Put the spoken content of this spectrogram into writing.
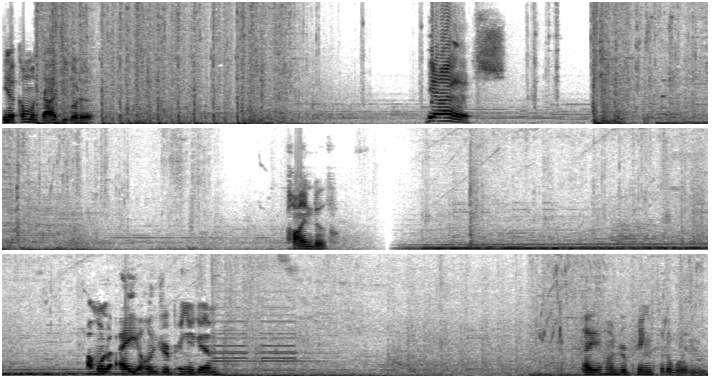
yeah, come on, Dad, you got it. Yes! Kind of. I'm on 800 ping again. 800 ping for the win.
